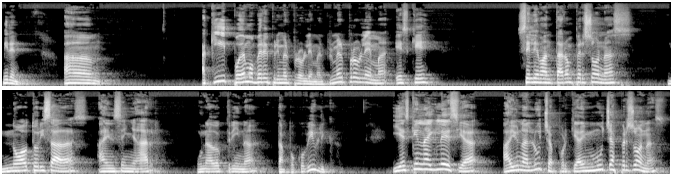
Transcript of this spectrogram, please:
Miren, aquí podemos ver el primer problema. El primer problema es que se levantaron personas no autorizadas a enseñar una doctrina tampoco bíblica. Y es que en la iglesia hay una lucha porque hay muchas personas,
